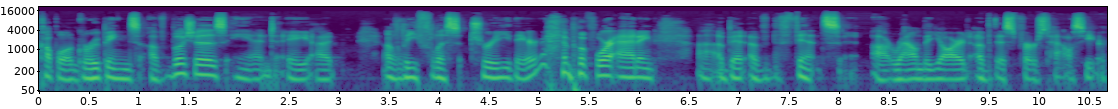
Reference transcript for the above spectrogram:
couple of groupings of bushes and a, a a leafless tree there before adding uh, a bit of the fence uh, around the yard of this first house here.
